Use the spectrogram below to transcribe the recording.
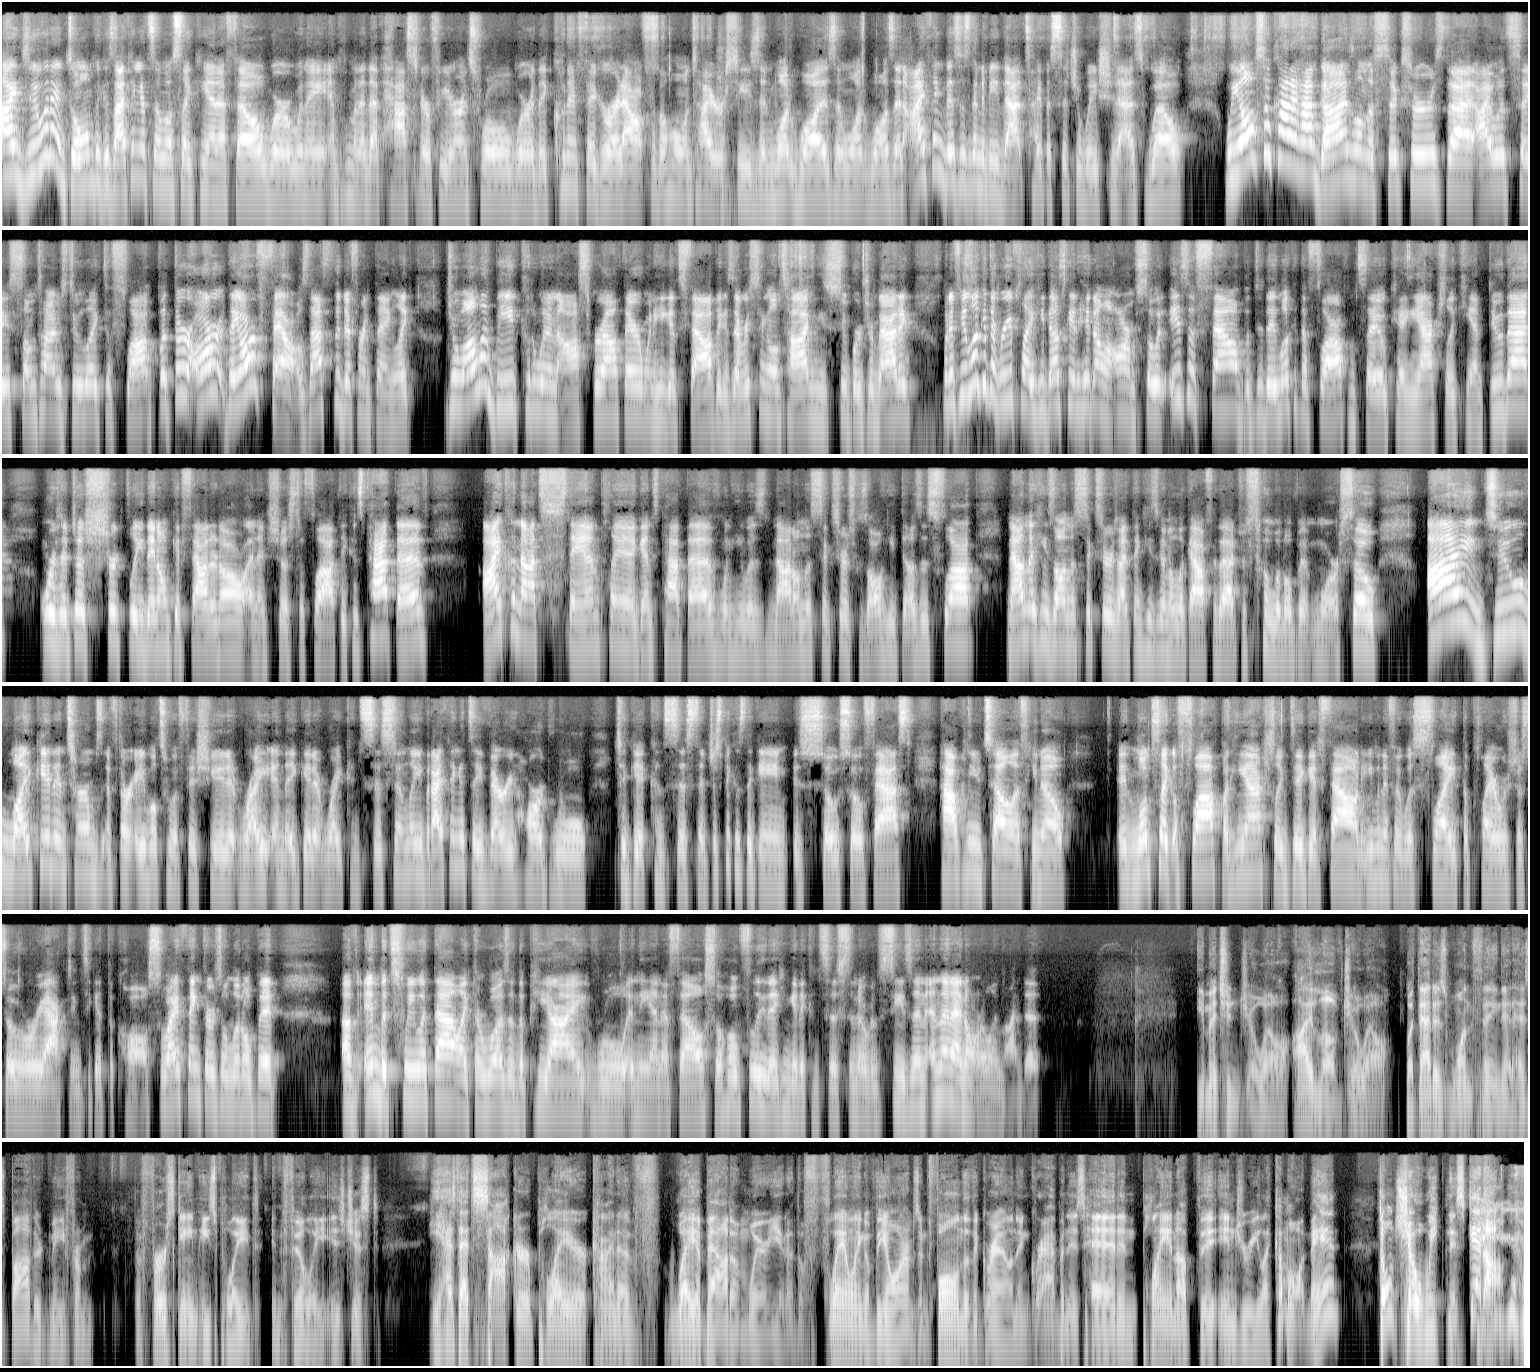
I do and I don't because I think it's almost like the NFL where when they implemented that pass interference rule where they couldn't figure it out for the whole entire season, what was and what wasn't. I think this is going to be that type of situation as well. We also kind of have guys on the Sixers that I would say sometimes do like to flop, but there are they are fouls. That's the different thing. Like Joel Embiid could win an Oscar out there when he gets fouled because every single time he's super dramatic. But if you look at the replay, he does get hit on the arm. So it is a foul, but do they look at the flop and say, okay, he actually can't do that? Or is it just strictly they don't get fouled at all and it's just a flop? Because Pat Bev, I could not stand playing against Pat Bev when he was not on the Sixers because all he does is flop. Now that he's on the Sixers, I think he's going to look out for that just a little bit more. So I do like it in terms if they're able to officiate it right and they get it right consistently, but I think it's a very hard rule to get consistent just because the game is so so fast. How can you tell if you know it looks like a flop, but he actually did get fouled even if it was slight, the player was just overreacting to get the call. So I think there's a little bit of in between with that, like there was of the PI rule in the NFL. So hopefully they can get it consistent over the season. And then I don't really mind it you mentioned Joel. I love Joel, but that is one thing that has bothered me from the first game he's played in Philly is just he has that soccer player kind of way about him where you know the flailing of the arms and falling to the ground and grabbing his head and playing up the injury. Like come on man. Don't show weakness. Get up.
